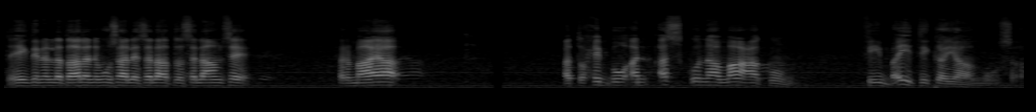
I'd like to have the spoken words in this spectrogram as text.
تو ایک دن اللہ تعالیٰ نے موسا علیہ السلام والسلام سے فرمایا اتحب ان اسکن معکم فی بیتک یا موسا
